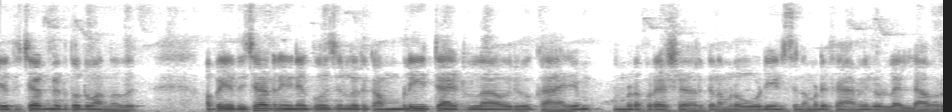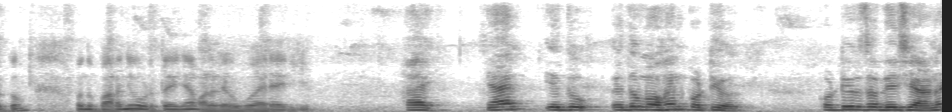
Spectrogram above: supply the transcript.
യദുചേട്ടന്റെ അടുത്തോട്ട് വന്നത്. അപ്പോൾ യദുചേട്ടൻ ഇതിനെക്കുറിച്ചുള്ള ഒരു കംപ്ലീറ്റ് ആയിട്ടുള്ള ഒരു കാര്യം നമ്മുടെ പ്രേക്ഷകർക്ക് നമ്മുടെ ഓഡിയൻസ് നമ്മുടെ ഫാമിലിയിലുള്ള എല്ലാവർക്കും ഒന്ന് പറഞ്ഞു കൊടുത്തു കഴിഞ്ഞാൽ വളരെ ഉപകാരമായിരിക്കും. ഹായ് ഞാൻ യദു യദു മോഹൻ കൊട്ടിയൂർ. കൊട്ടിയൂർ സ്വദേശിയാണ്.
